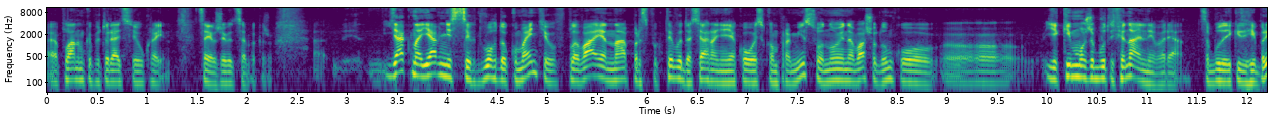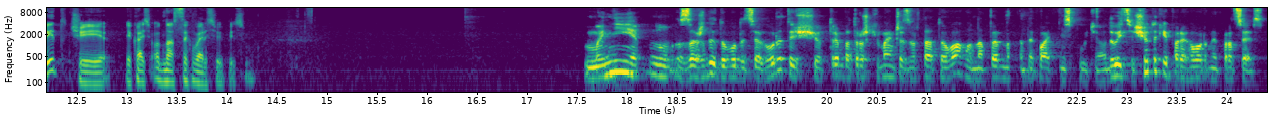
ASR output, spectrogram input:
е, планом капітуляції України. Це я вже від себе кажу. Е, Як наявність цих двох документів впливає на перспективи досягнення якогось компромісу? Ну і на вашу думку, яким може бути фінальний варіант? Це буде якийсь гібрид чи якась одна з цих версій у підсумку? Мені ну завжди доводиться говорити, що треба трошки менше звертати увагу на певну адекватність Путіна. Дивіться, що таке переговорний процес.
